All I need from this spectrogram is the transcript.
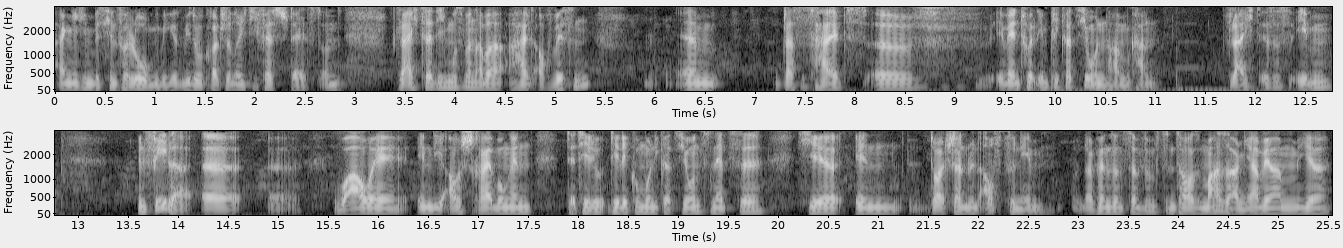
eigentlich ein bisschen verlogen, wie, wie du gerade schon richtig feststellst. Und gleichzeitig muss man aber halt auch wissen, ähm, dass es halt äh, eventuell Implikationen haben kann. Vielleicht ist es eben ein Fehler. Äh, äh, Huawei in die Ausschreibungen der Tele Telekommunikationsnetze hier in Deutschland mit aufzunehmen. Und da können sie uns dann 15.000 Mal sagen, ja, wir haben hier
